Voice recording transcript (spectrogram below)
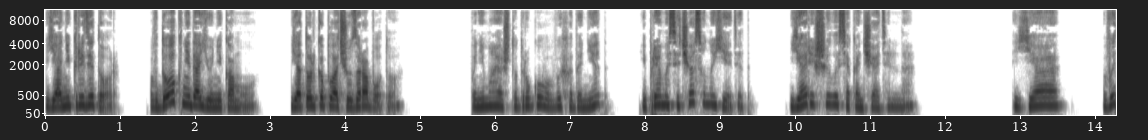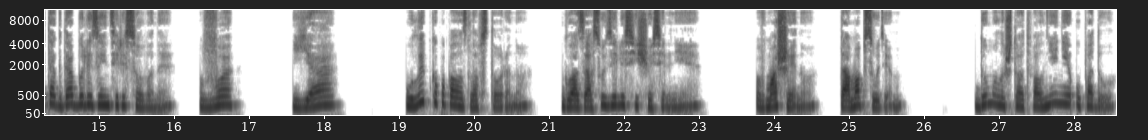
Я не кредитор. В долг не даю никому. Я только плачу за работу. Понимая, что другого выхода нет, и прямо сейчас он уедет, я решилась окончательно. Я... Вы тогда были заинтересованы. В... Я... Улыбка поползла в сторону. Глаза сузились еще сильнее. «В машину. Там обсудим». Думала, что от волнения упаду,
